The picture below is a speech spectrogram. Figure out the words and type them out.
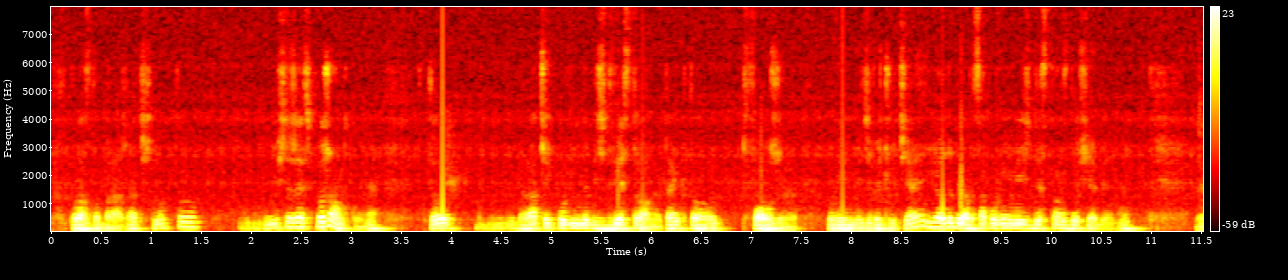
wprost obrażać, no to myślę, że jest w porządku, nie? To raczej powinny być dwie strony. Ten, kto tworzy, powinien mieć wyczucie i odbiorca powinien mieć dystans do siebie, nie? Yy,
